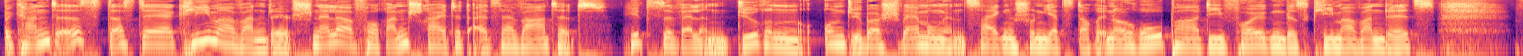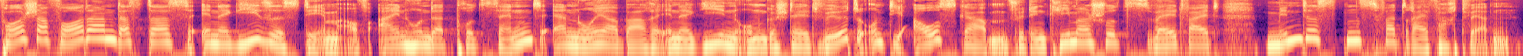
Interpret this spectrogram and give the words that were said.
Bekannt ist, dass der Klimawandel schneller voranschreitet als erwartet. Hitzewellen, Dürren und Überschwemmungen zeigen schon jetzt auch in Europa die Folgen des Klimawandels. Forscher fordern, dass das Energiesystem auf 100 Prozent erneuerbare Energien umgestellt wird und die Ausgaben für den Klimaschutz weltweit mindestens verdreifacht werden.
